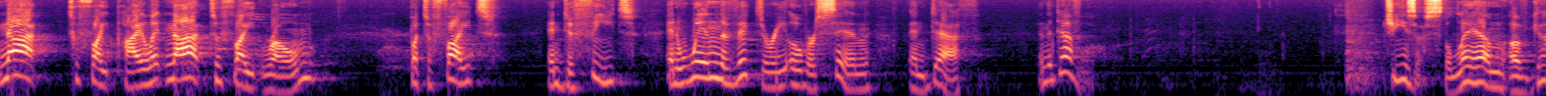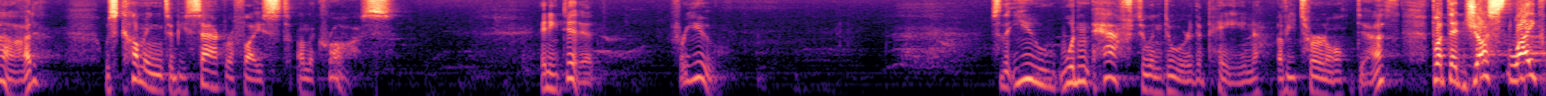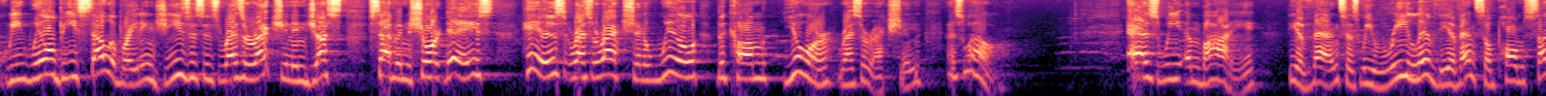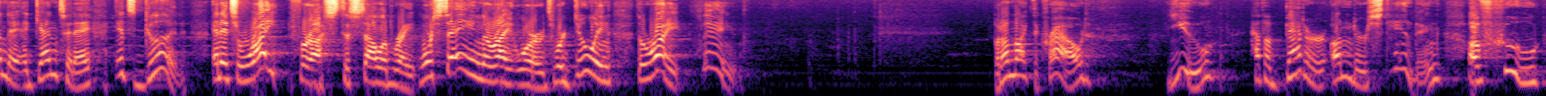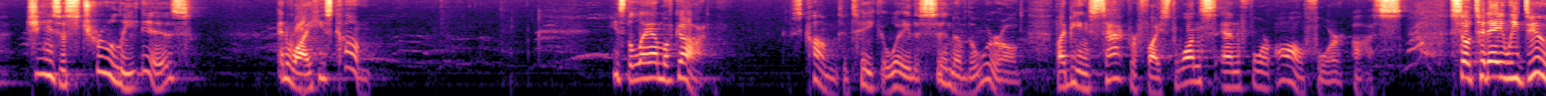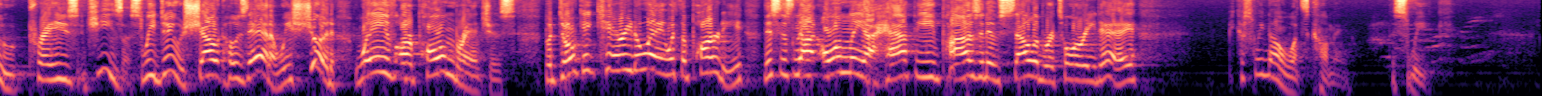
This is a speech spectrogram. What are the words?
not to fight Pilate, not to fight Rome but to fight and defeat and win the victory over sin and death and the devil. Jesus, the Lamb of God, was coming to be sacrificed on the cross. And he did it for you so that you wouldn't have to endure the pain of eternal death, but that just like we will be celebrating Jesus' resurrection in just seven short days, his resurrection will become your resurrection as well. As we embody the events, as we relive the events of Palm Sunday again today, it's good and it's right for us to celebrate. We're saying the right words, we're doing the right thing. But unlike the crowd, you have a better understanding of who Jesus truly is and why he's come. He's the Lamb of God who's come to take away the sin of the world by being sacrificed once and for all for us. So today we do praise Jesus. We do shout Hosanna. We should wave our palm branches. But don't get carried away with the party. This is not only a happy, positive, celebratory day, because we know what's coming this week.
